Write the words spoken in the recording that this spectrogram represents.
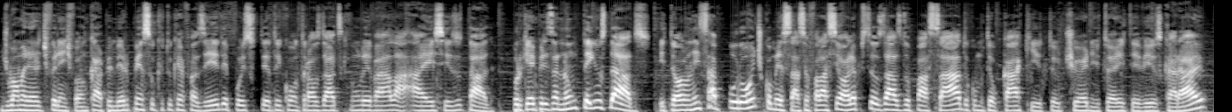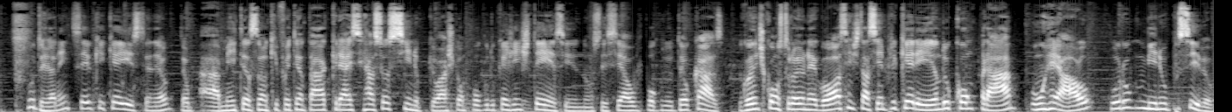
de uma maneira diferente? Falando, cara, primeiro pensa o que tu quer fazer, depois tu tenta encontrar os dados que vão levar lá a esse resultado. Porque a empresa não tem os dados. Então ela nem sabe por onde começar. Se eu falar assim, olha pros seus dados do passado, como teu CAC, teu churn, teu LTV e os caralho, puta, eu já nem sei o que, que é isso, entendeu? Então a minha intenção aqui foi tentar criar esse raciocínio, porque eu acho que é um pouco do que a gente tem, assim, não sei se é um pouco do teu caso. E quando a gente constrói um negócio, a gente tá sempre querendo comprar um real por o mínimo possível.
